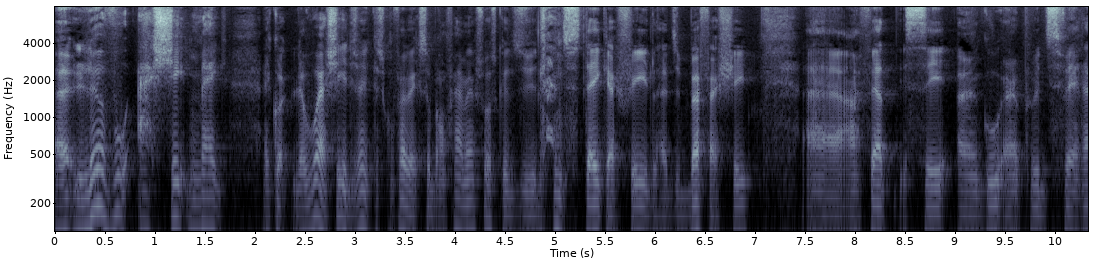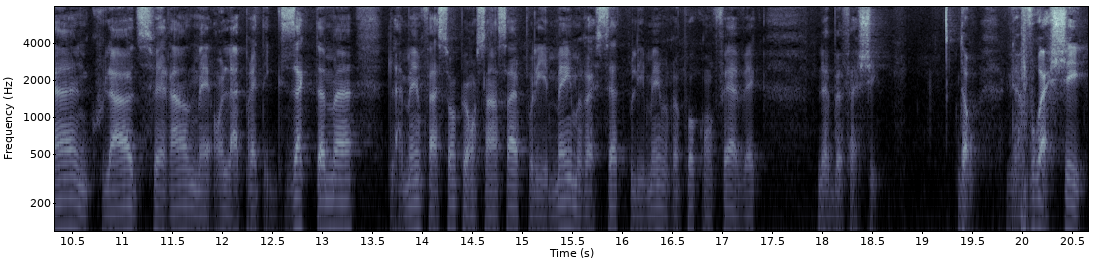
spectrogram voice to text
Euh, le vous haché Meg. Écoute, le veau haché, déjà, qu'est-ce qu'on fait avec ça? on fait la même chose que du, steak haché, du bœuf haché. Euh, en fait, c'est un goût un peu différent, une couleur différente, mais on l'apprête exactement de la même façon, puis on s'en sert pour les mêmes recettes, pour les mêmes repas qu'on fait avec le bœuf haché. Donc, le veau haché,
